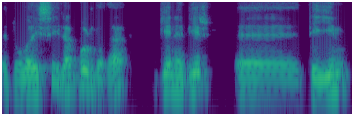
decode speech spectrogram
E, dolayısıyla burada da gene bir e, deyim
